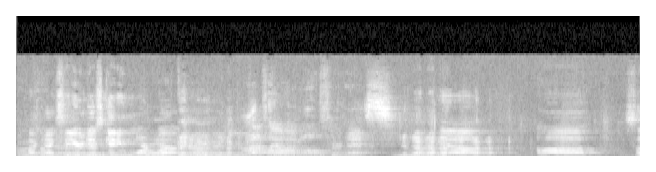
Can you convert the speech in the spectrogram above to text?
Okay, so you're just getting warmed up. I'll take home for this. Yeah. Uh, So,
